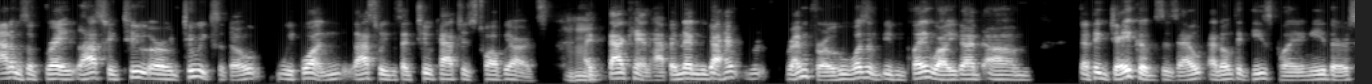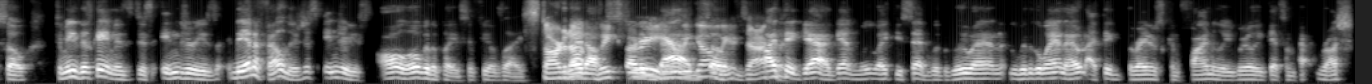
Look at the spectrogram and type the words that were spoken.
Adams looked great last week, two or two weeks ago, week one. Last week was like two catches, twelve yards. Mm-hmm. Like that can't happen. Then you got Renfrow, who wasn't even playing well. You got um, I think Jacobs is out. I don't think he's playing either. So to me, this game is just injuries. The NFL, there's just injuries all over the place. It feels like started right off week three. Bad. Here we go. So exactly. I think yeah. Again, like you said, with Lewan with Lewan out, I think the Raiders can finally really get some rush.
